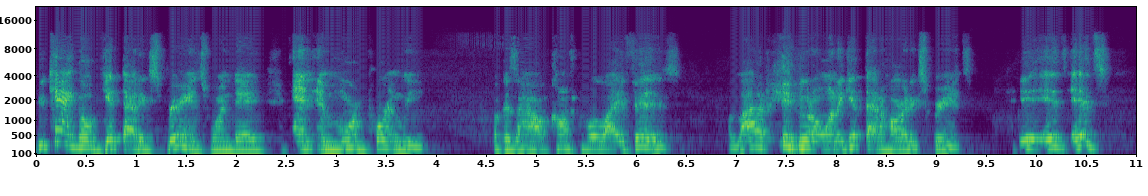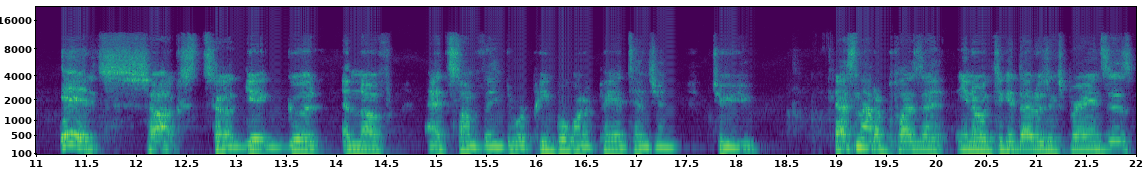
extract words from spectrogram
you can't go get that experience one day. And and more importantly, because of how comfortable life is, a lot of people don't want to get that hard experience. It, it it's it sucks to get good enough at something to where people are going to pay attention to you that's not a pleasant, you know, to get those experiences.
